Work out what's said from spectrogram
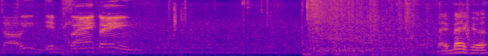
So he did the same thing. They back here.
